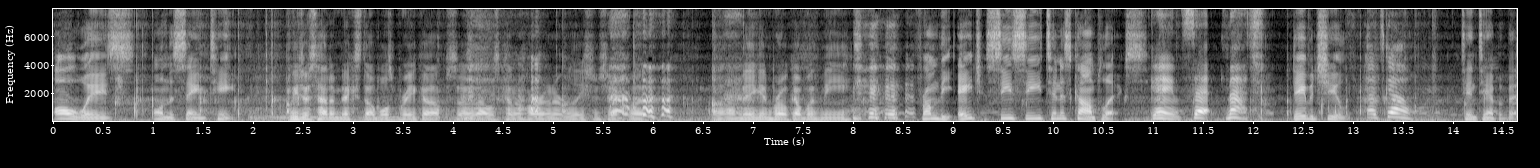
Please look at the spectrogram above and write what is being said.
always on the same team. We just had a mixed doubles breakup, so that was kind of hard on our relationship, but uh, Megan broke up with me. From the HCC Tennis Complex. Game, set, match. David Sheely. Let's go. 10 Tampa Bay.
